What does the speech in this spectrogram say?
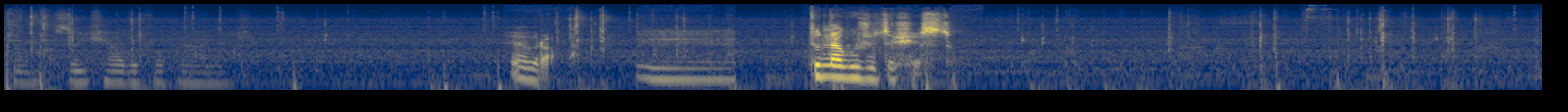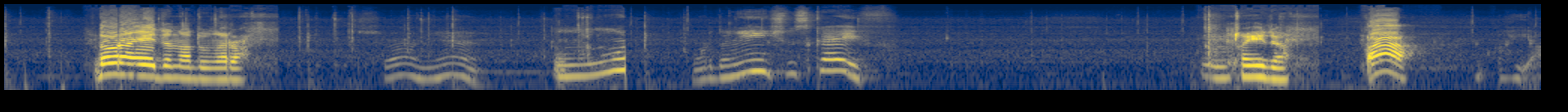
tam sąsiadów okradasz? Dobra. Tu na górze coś jest. Dobra, ja idę na dół, nara. Co? Nie. Mm, Mordo, nie idź, cave. No to idę. A! Ja?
